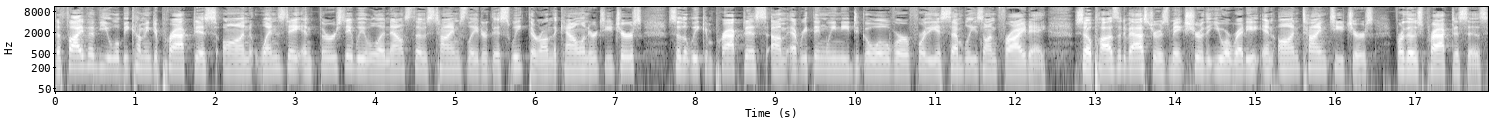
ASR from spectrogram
the five of you will be coming to practice on Wednesday and Thursday. We will announce those times later this week. They're on the calendar, teachers, so that we can practice um, everything we need to go over for the assemblies on Friday. So, Positive Astros, make sure that you are ready and on time, teachers, for those practices.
